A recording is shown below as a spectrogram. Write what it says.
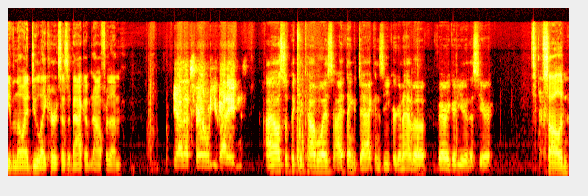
even though I do like Hurts as a backup now for them. Yeah, that's fair. What do you got, Aiden? I also picked the Cowboys. I think Dak and Zeke are going to have a very good year this year. Solid.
